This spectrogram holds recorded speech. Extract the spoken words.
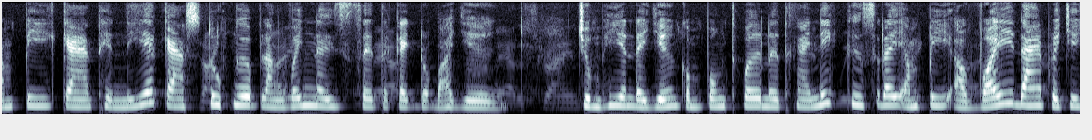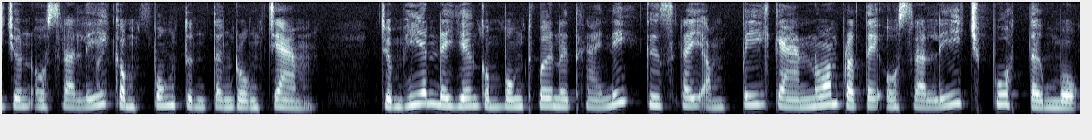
អំពីការធានាការស្ទុះងើបឡើងវិញនៃសេដ្ឋកិច្ចរបស់យើងជំហានដែលយើងកំពុងធ្វើនៅថ្ងៃនេះគឺស្ដីអំពីអ្វីដែលប្រជាជនអូស្ត្រាលីកំពុងទន្ទឹងរង់ចាំ។ ជំហានដែលយើងកំពុងធ្វើនៅថ្ងៃនេះគឺស្ដីអំពីការនាំប្រទេសអូស្ត្រាលីឆ្ពោះទៅមុខ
